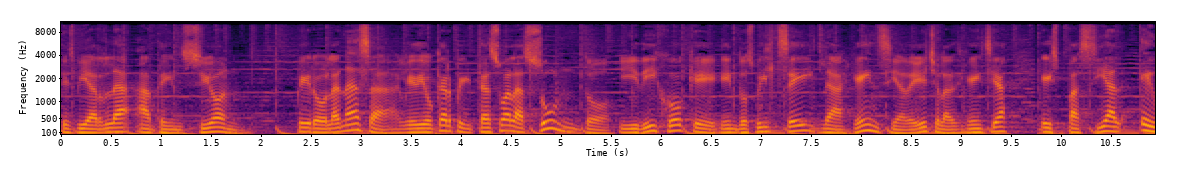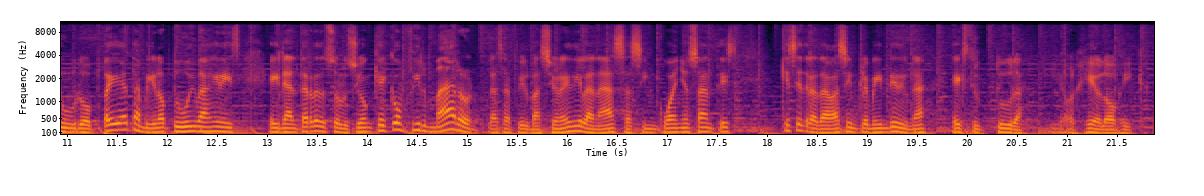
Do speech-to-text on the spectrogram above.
desviar la atención. Pero la NASA le dio carpetazo al asunto y dijo que en 2006 la agencia, de hecho la agencia espacial europea también obtuvo imágenes en alta resolución que confirmaron las afirmaciones de la NASA cinco años antes que se trataba simplemente de una estructura geológica.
